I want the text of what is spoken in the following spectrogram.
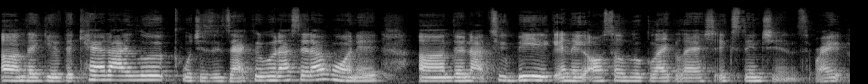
Um, they give the cat eye look, which is exactly what I said I wanted. Um, they're not too big and they also look like lash extensions, right?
